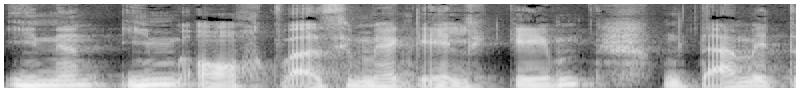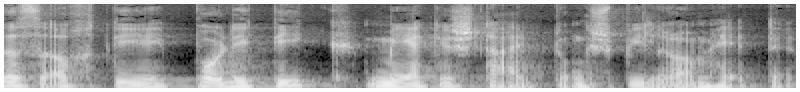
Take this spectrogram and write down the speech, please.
ihnen ihm auch quasi mehr Geld geben und damit, dass auch die Politik mehr Gestaltungsspielraum hätte.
